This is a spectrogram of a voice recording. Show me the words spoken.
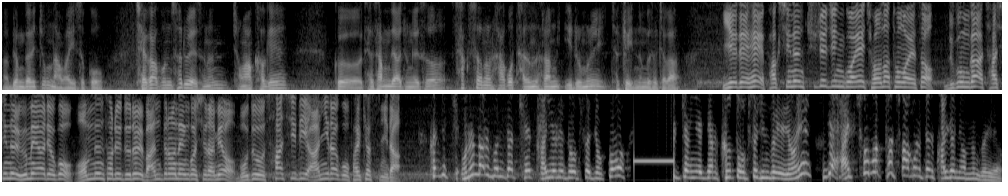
명단이 쭉 나와 있었고 제가 본 서류에서는 정확하게 그 대상자 중에서 삭선을 하고 다른 사람 이름을 적혀 있는 것을 제가 이에 대해 박 씨는 취재진과의 전화 통화에서 누군가 자신을 음해하려고 없는 서류들을 만들어낸 것이라며 모두 사실이 아니라고 밝혔습니다. 근데 어느 날 보니까 제 다이어리도 없어졌고 일장 얘기하는 그것도 없어진 거예요. 근데 애초부터 저하고는 전 관련이 없는 거예요.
